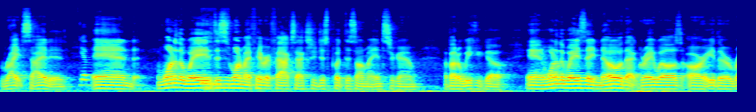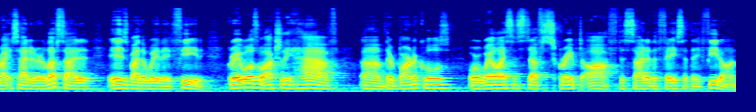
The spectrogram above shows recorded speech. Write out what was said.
right-sided. Yep. And one of the ways, this is one of my favorite facts. I actually just put this on my Instagram about a week ago. And one of the ways they know that gray whales are either right-sided or left-sided is by the way they feed. Gray whales will actually have um, their barnacles or whale lice and stuff scraped off the side of the face that they feed on,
